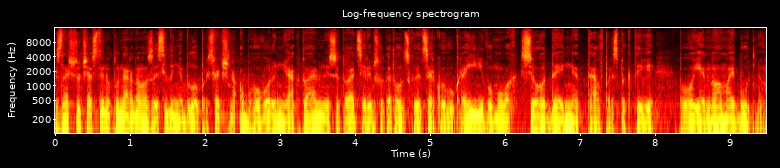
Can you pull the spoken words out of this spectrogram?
Значну частину пленарного засідання було присвячено обговоренню актуальної ситуації Римсько-католицької церкви в Україні в умовах сьогодення та в перспективі повоєнного майбутнього.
